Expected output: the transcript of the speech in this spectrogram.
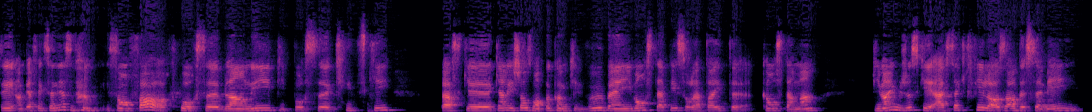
C'est un perfectionniste, ils sont forts pour se blâmer puis pour se critiquer parce que quand les choses ne vont pas comme qu'ils veulent, ben, ils vont se taper sur la tête euh, constamment. Puis même jusqu'à sacrifier leurs heures de sommeil,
